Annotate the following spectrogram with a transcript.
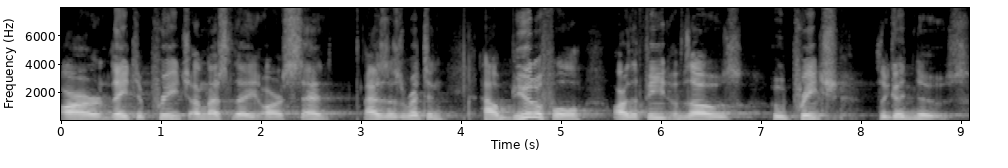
are they to preach unless they are sent? As is written, how beautiful are the feet of those who preach the good news.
